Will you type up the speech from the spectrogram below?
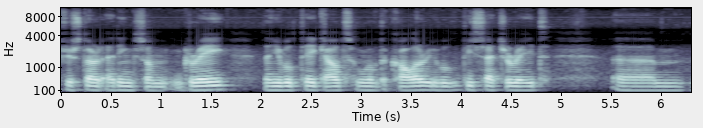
If you start adding some gray, then you will take out some of the color. You will desaturate um,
